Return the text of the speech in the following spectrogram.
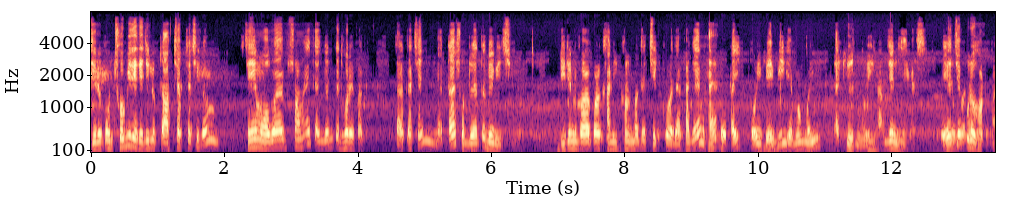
যেরকম ছবি দেখেছিল একটু আপচাপচা ছিল সেম অবয়ব সমেত একজনকে ধরে ফেলে। তার কাছে একটা সদ্যজাত বেবি ছিল। ডিটেন করার পর খানিকক্ষণ মধ্যে চেক করে দেখা যায় হ্যাঁ ওটাই ওই বেবি এবং ওই অ্যাকিউজ মহিলা যে নিয়ে গেছে। এই হচ্ছে পুরো ঘটনা?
